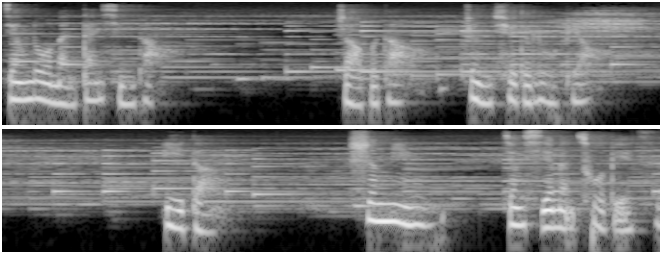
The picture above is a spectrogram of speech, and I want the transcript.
将落满单行道，找不到正确的路标；一等，生命将写满错别字，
